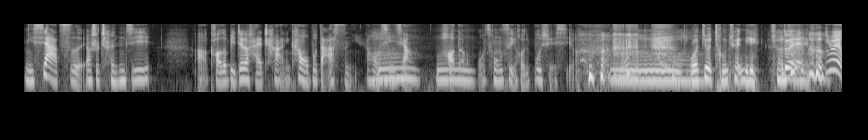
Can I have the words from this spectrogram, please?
你下次要是成绩啊考的比这个还差，你看我不打死你。然后我心想，嗯好的，我从此以后就不学习了。嗯，我就成全你，成对，因为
